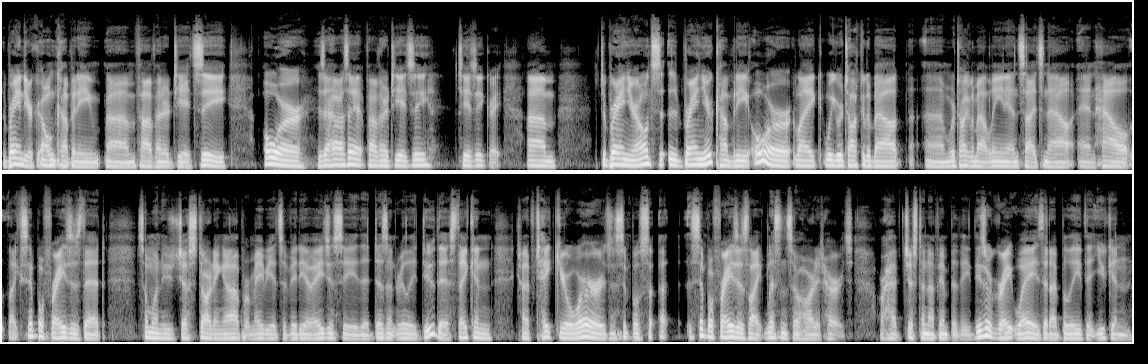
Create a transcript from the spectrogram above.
brand your own company, um, 500 THZ, or is that how I say it? 500 THZ? THZ, great. Um, to brand your own brand your company or like we were talking about um, we're talking about lean insights now and how like simple phrases that someone who's just starting up or maybe it's a video agency that doesn't really do this they can kind of take your words and simple uh, simple phrases like listen so hard it hurts or have just enough empathy. These are great ways that i believe that you can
